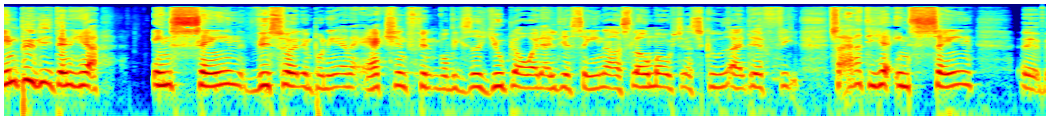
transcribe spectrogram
Indbygget i den her insane, visuelt imponerende actionfilm, hvor vi kan sidde og juble over alle de her scener, og slow motion og skud og alt det her fint, så er der de her insane øh,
